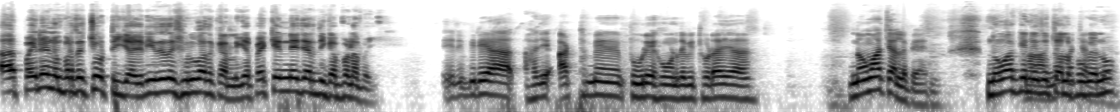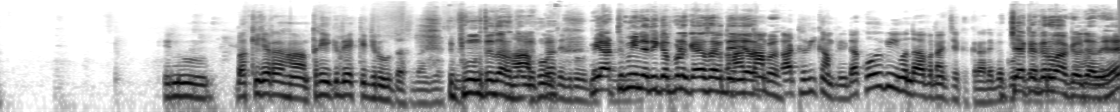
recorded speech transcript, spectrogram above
ਆ ਪਹਿਲੇ ਨੰਬਰ ਤੇ ਝੋਟੀ ਆ ਜਿਹੜੀ ਇਹਦੇ ਤੋਂ ਸ਼ੁਰੂਆਤ ਕਰ ਲਈ ਆਪਾਂ। ਕਿੰਨੇ ਚਿਰ ਦੀ ਗੱਭਣਾ ਬਾਈ ਇਹਨੇ ਵੀਰੇ ਆ ਹਜੇ 8ਵੇਂ ਪੂਰੇ ਹੋਣ ਦੇ ਵੀ ਥੋੜਾ ਜਿਹਾ ਨੌਵਾਂ ਚੱਲ ਪਿਆ ਇਹਨੂੰ। ਨਵਾਂ ਕਿੰਨੇ ਤੋਂ ਚੱਲ ਪੂਗਾ ਇਹਨੂੰ? ਇਹਨੂੰ ਬਾਕੀ ਜਿਹੜਾ ਹਾਂ ਤਰੀਕ ਦੇਖ ਕੇ ਜ਼ਰੂਰ ਦੱਸ ਦਾਂਗੇ ਵੀ ਫੋਨ ਤੇ ਦੱਸ ਦਾਂਗੇ ਫੋਨ ਆਪਾਂ। ਤੇ ਜ਼ਰੂਰ ਵੀ 8 ਮਹੀਨੇ ਦੀ ਗੱਭਣ ਕਹਿ ਸਕਦੇ ਆ ਯਾਰ ਆਪਾਂ। 8 ਦੀ ਕੰਪਲੀਟ ਆ ਕੋਈ ਵੀ ਬੰਦਾ ਆਪਣਾ ਚੈੱਕ ਕਰਾ ਲਵੇ ਚੈੱਕ ਕਰਵਾ ਕੇ ਜਾਵੇ ਹੈ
